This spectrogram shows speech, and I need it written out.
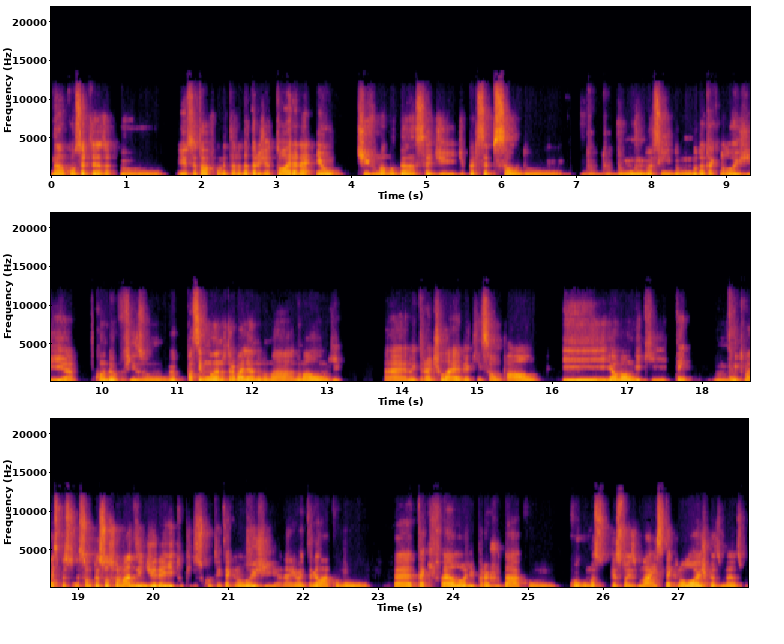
Não, com certeza. O... E você estava comentando da trajetória, né? Eu tive uma mudança de, de percepção do, do, do, mundo, assim, do mundo da tecnologia, quando eu fiz um... Eu passei um ano trabalhando numa, numa ONG, é, no Internet Lab, aqui em São Paulo, e é uma ONG que tem muito mais pessoas... São pessoas formadas em Direito que discutem tecnologia, né? Eu entrei lá como é, Tech Fellow ali para ajudar com, com algumas questões mais tecnológicas mesmo.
